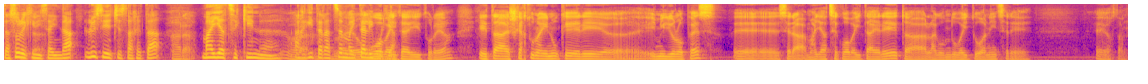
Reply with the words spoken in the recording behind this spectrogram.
Eta zurekin izain da, Luisi Etxezageta, maiatzekin argitaratzen bai, baita liburia. Eta eskertu nahi nuke ere Emilio López, e, zera maiatzeko baita ere eta lagundu baitu anitz ere e, hortan.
